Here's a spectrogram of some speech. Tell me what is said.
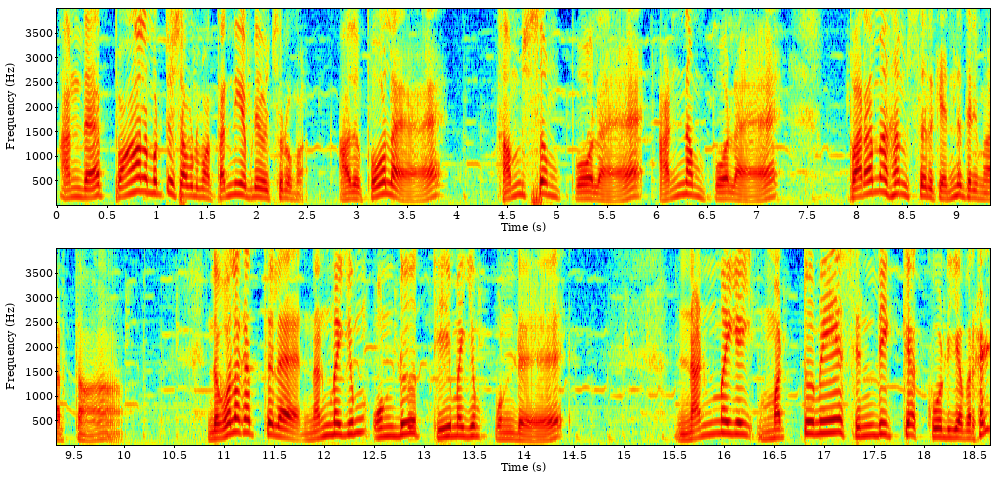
அந்த பாலை மட்டும் சாப்பிடுமா? தண்ணி அப்படியே வச்சுருமா? அது போல் ஹம்சம் போல அன்னம் போல பரமஹம்சருக்கு என்ன தெரியுமா அர்த்தம்? இந்த உலகத்தில் நன்மையும் உண்டு தீமையும் உண்டு. நன்மையை மட்டுமே சிந்திக்கக்கூடியவர்கள்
